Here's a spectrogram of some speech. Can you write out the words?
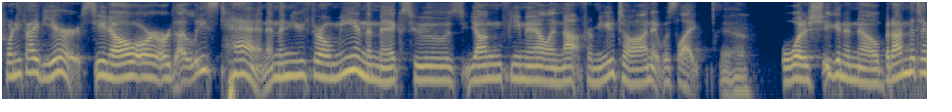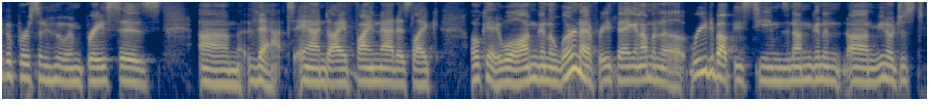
25 years, you know, or, or at least 10. And then you throw me in the mix, who's young female and not from Utah. And it was like, yeah, what is she going to know? But I'm the type of person who embraces um, that. And I find that as like, okay, well, I'm going to learn everything and I'm going to read about these teams and I'm going to, um, you know, just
